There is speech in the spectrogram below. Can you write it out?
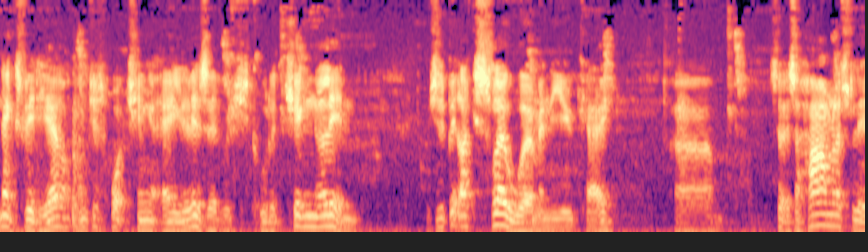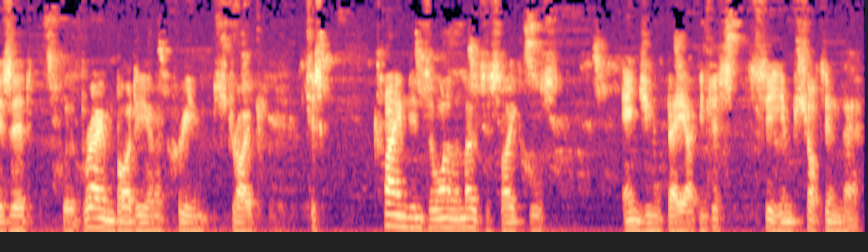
next video. I'm just watching a lizard which is called a Ching Lin, which is a bit like a slow worm in the UK. Um, so it's a harmless lizard with a brown body and a cream stripe, just climbed into one of the motorcycles engine bay. I can just see him shot in there.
